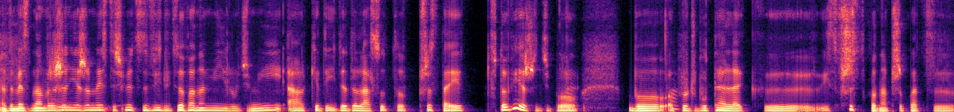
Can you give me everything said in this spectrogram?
Natomiast mam wrażenie, że my jesteśmy cywilizowanymi ludźmi, a kiedy idę do lasu, to przestaję w to wierzyć, bo, tak. bo tak. oprócz butelek y, jest wszystko, na przykład y,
